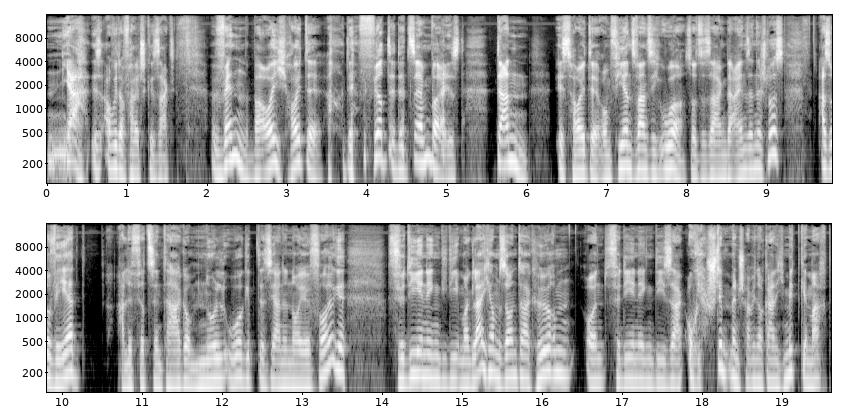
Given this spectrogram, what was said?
ja, ist auch wieder falsch gesagt. Wenn bei euch heute der 4. Dezember ist, dann ist heute um 24 Uhr sozusagen der Einsendeschluss. Also wer alle 14 Tage um 0 Uhr gibt es ja eine neue Folge. Für diejenigen, die die immer gleich am Sonntag hören und für diejenigen, die sagen, oh ja, stimmt, Mensch, habe ich noch gar nicht mitgemacht.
